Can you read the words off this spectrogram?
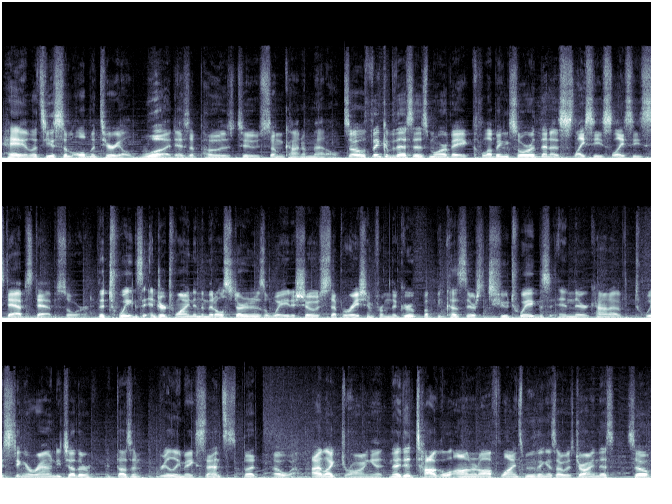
hey, let's use some old material, wood, as opposed to some kind of metal. So think of this as more of a clubbing sword than a slicey slicey stab stab sword. The twigs intertwined in the middle started as a way to show separation from the group, but because there's two twigs and they're kind of twisting around each other, it doesn't really make sense, but oh well. I like drawing it. And I did toggle on and off line smoothing as I was drawing this, so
